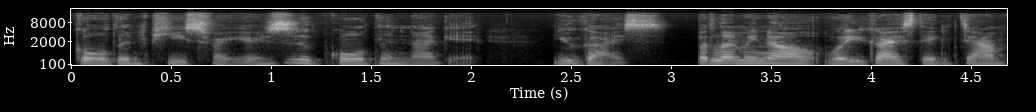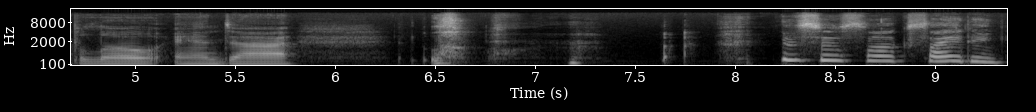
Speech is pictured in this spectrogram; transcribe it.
golden piece right here. This is a golden nugget. You guys. But let me know what you guys think down below. And uh This is so exciting.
